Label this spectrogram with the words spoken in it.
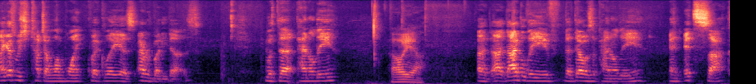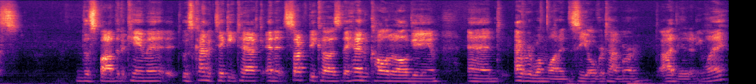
I guess we should touch on one point quickly, as everybody does, with that penalty. Oh yeah, Uh, I, I believe that that was a penalty, and it sucks. The spot that it came in, it was kind of ticky tack, and it sucked because they hadn't called it all game, and everyone wanted to see overtime, or I did anyway.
